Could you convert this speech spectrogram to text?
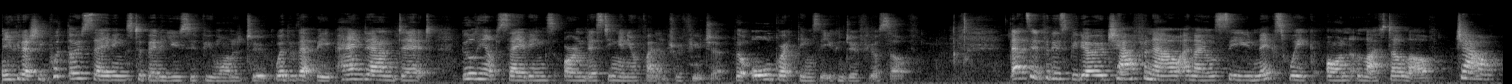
And you could actually put those savings to better use if you wanted to, whether that be paying down debt, building up savings, or investing in your financial future. They're all great things that you can do for yourself. That's it for this video. Ciao for now and I will see you next week on Lifestyle Love. Ciao!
